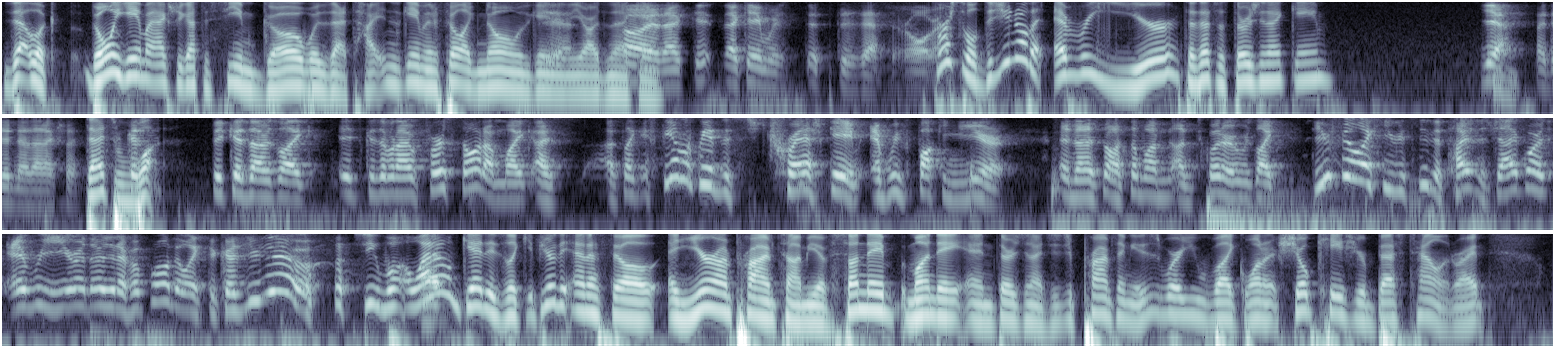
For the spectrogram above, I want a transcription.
that look, the only game I actually got to see him go was that Titans game, and it felt like no one was gaining Yeah. any yards in that oh, game. yeah, that, that game was a disaster. All right. First of all, did you know that every year that that's a Thursday night game? yeah, I did know that actually. That's what. because I was like, it's because when I first saw it, I'm like, I was like, it feels like we have this trash game every fucking year. And then I saw someone on Twitter who was like, "Do you feel like you see the Titans Jaguars every year on Thursday Night Football?" They're like, "Because you do." See, well, what I don't get is like if you're the NFL and you're on prime time, you have Sunday, Monday, and Thursday nights. This is your prime time. This is where you like want to showcase your best talent, right?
